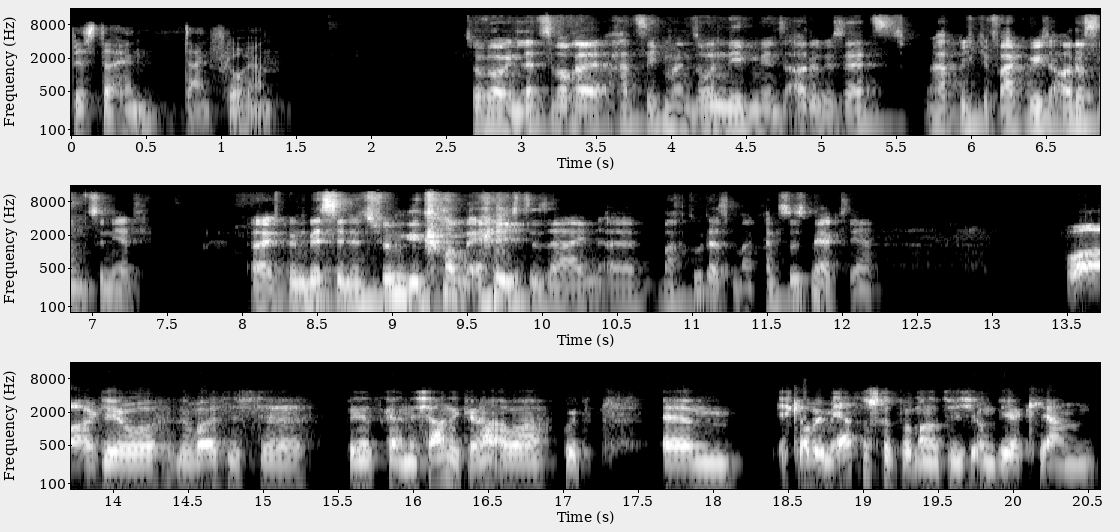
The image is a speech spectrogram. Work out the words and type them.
Bis dahin, dein Florian. So, Florian, letzte Woche hat sich mein Sohn neben mir ins Auto gesetzt und hat mich gefragt, wie das Auto funktioniert. Äh, ich bin ein bisschen ins Schwimmen gekommen, ehrlich zu sein. Äh, mach du das mal. Kannst du es mir erklären? Boah, Geo, du weißt, ich äh, bin jetzt kein Mechaniker, aber gut. Ähm, ich glaube, im ersten Schritt wird man natürlich irgendwie erklären,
